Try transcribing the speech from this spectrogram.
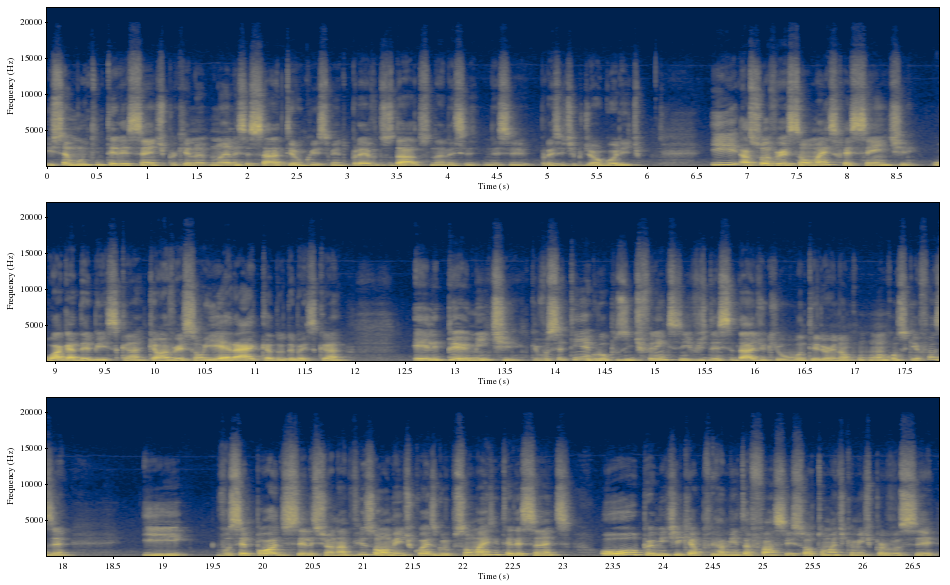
isso é muito interessante, porque não é necessário ter um conhecimento prévio dos dados né, nesse, nesse, para esse tipo de algoritmo. E a sua versão mais recente, o HDBScan, que é uma versão hierárquica do DBScan, ele permite que você tenha grupos em diferentes níveis de densidade, o que o anterior não, não conseguia fazer. E você pode selecionar visualmente quais grupos são mais interessantes ou permitir que a ferramenta faça isso automaticamente por você,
